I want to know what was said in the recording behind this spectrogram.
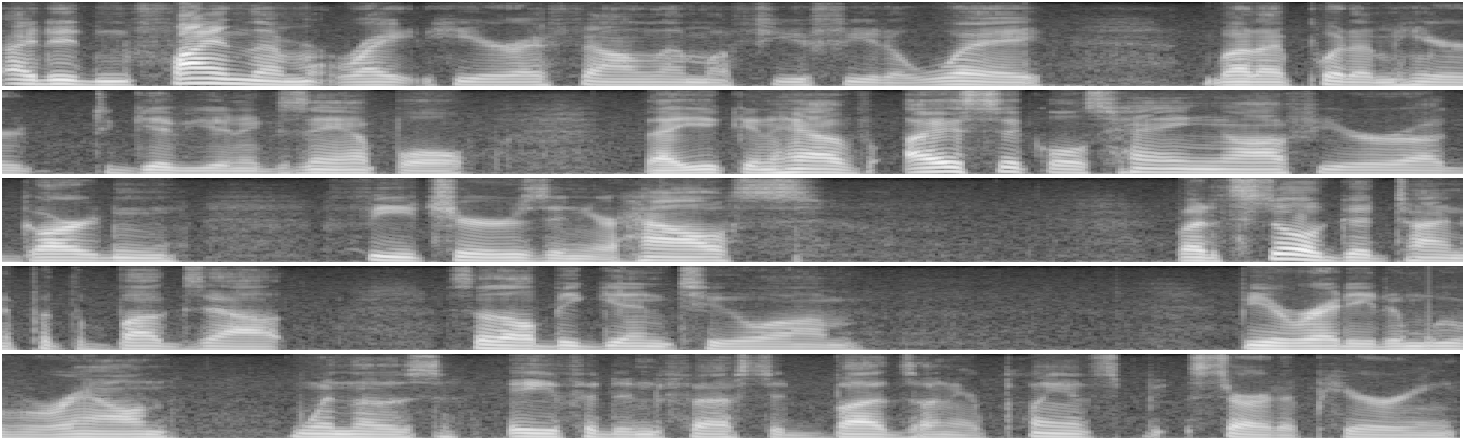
I didn't find them right here. I found them a few feet away, but I put them here to give you an example that you can have icicles hanging off your uh, garden features in your house, but it's still a good time to put the bugs out so they'll begin to um, be ready to move around when those aphid infested buds on your plants start appearing.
